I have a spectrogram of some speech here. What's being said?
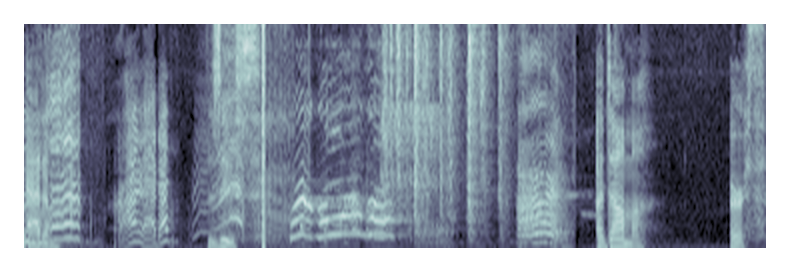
Adam. Hi, Adam. Zeus. Adama. Earth.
